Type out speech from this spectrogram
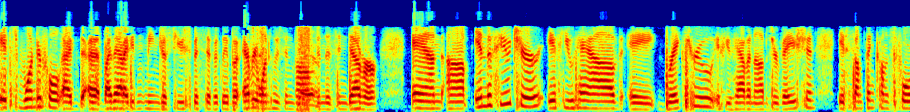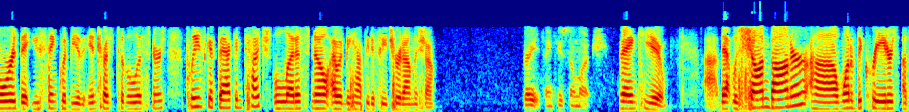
It's wonderful. I, uh, by that, I didn't mean just you specifically, but everyone who's involved yeah. in this endeavor. And uh, in the future, if you have a breakthrough, if you have an observation, if something comes forward that you think would be of interest to the listeners, please get back in touch. Let us know. I would be happy to feature it on the show. Great. Thank you so much. Thank you. Uh, that was Sean Bonner, uh, one of the creators of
